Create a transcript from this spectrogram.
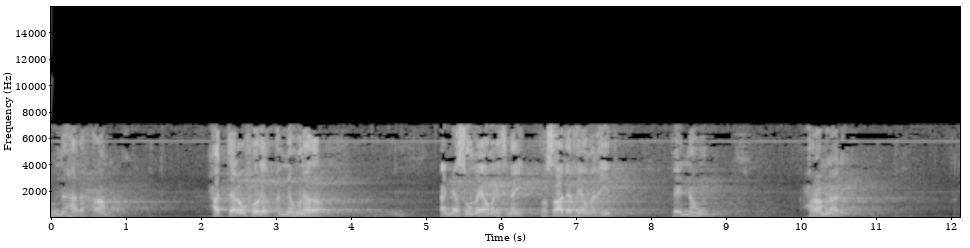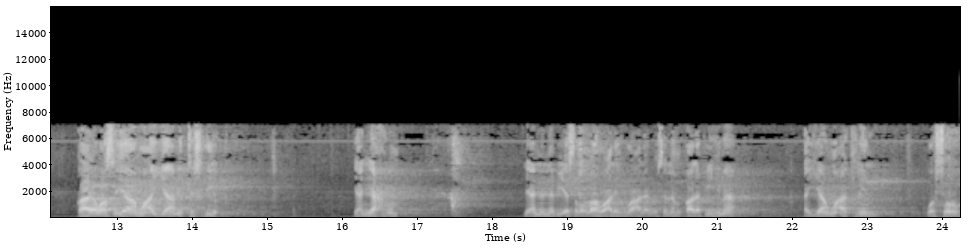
قلنا هذا حرام. عليه حتى لو فرض أنه نذر أن يصوم يوم الاثنين فصادف يوم العيد فإنه حرام عليه. قال وصيام أيام التشريق يعني يحرم لأن النبي صلى الله عليه وعلى آله وسلم قال فيهما أيام أكل وشرب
